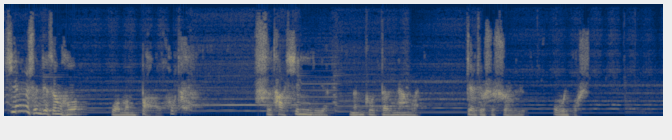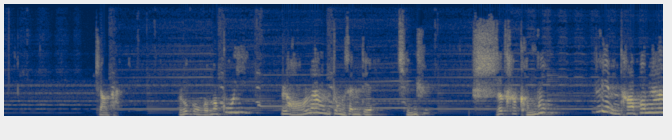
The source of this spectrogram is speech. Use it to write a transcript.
精神的生活，我们保护他，使他心里。能够得安稳，这就是属于无微不施。相反，如果我们故意扰乱众生的情绪，使他恐怖，令他不安，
